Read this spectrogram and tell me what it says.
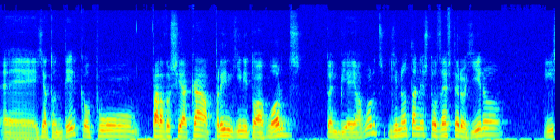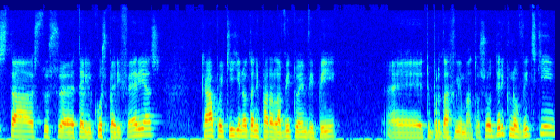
ε, για τον Dirk, όπου παραδοσιακά πριν γίνει το Awards, το NBA Awards, γινόταν στο δεύτερο γύρο ή στα, στους ε, τελικούς περιφέρειας, κάπου εκεί γινόταν η παραλαβή του MVP ε, του πρωταθλήματος. Ο Dirk Nowitzki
